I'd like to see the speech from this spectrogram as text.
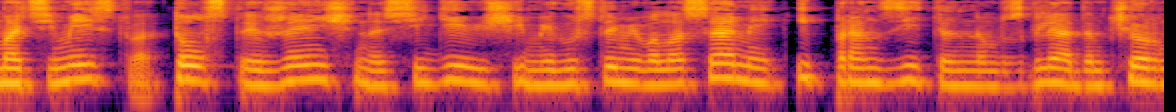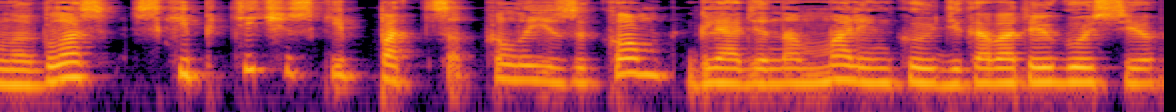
Мать семейства, толстая женщина с сидеющими густыми волосами и пронзительным взглядом черных глаз, скептически подцокала языком, глядя на маленькую диковатую гостью,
